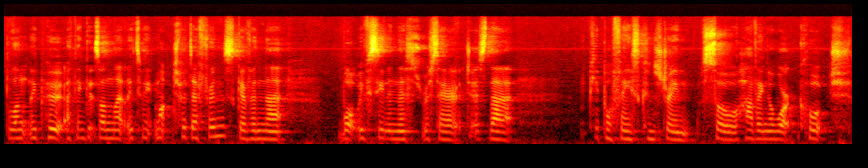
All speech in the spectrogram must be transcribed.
bluntly put, I think it's unlikely to make much of a difference given that what we've seen in this research is that people face constraints. So having a work coach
